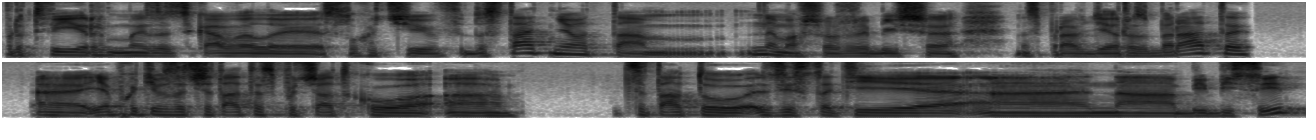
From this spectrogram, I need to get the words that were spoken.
про твір ми зацікавили слухачів достатньо. Там нема що вже більше насправді розбирати. Е, я б хотів зачитати спочатку е, цитату зі статті е, на BBC,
